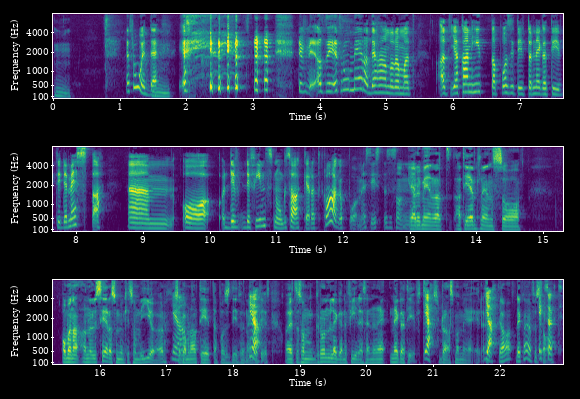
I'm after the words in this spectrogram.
Mm. jag tror inte. det, alltså, jag tror mer att det handlar om att, att jag kan hitta positivt och negativt i det mesta. Ehm, och och det, det finns nog saker att klaga på med sista säsongen. Ja, du menar att, att egentligen så, om man analyserar så mycket som vi gör, Ja. så kan man alltid hitta positivt och Ja. negativt. Och eftersom grundläggande filen är ne- negativt, Ja. så dras man med i det. Ja. ja det kan jag förstå. Exakt.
